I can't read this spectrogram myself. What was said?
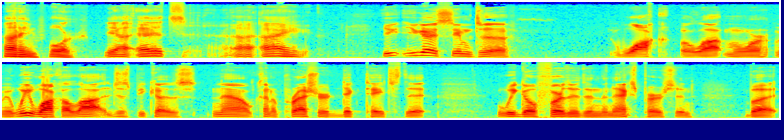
hunting sport. Yeah, it's I, I You you guys seem to walk a lot more. I mean, we walk a lot just because now kind of pressure dictates that we go further than the next person, but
